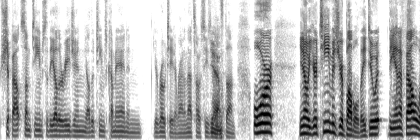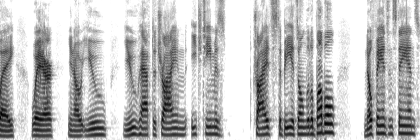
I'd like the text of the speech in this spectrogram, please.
ship out some teams to the other region. The other teams come in, and you rotate around, and that's how season yeah. gets done. Or, you know, your team is your bubble. They do it the NFL way, where you know you you have to try and each team is tries to be its own little bubble, no fans and stands,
